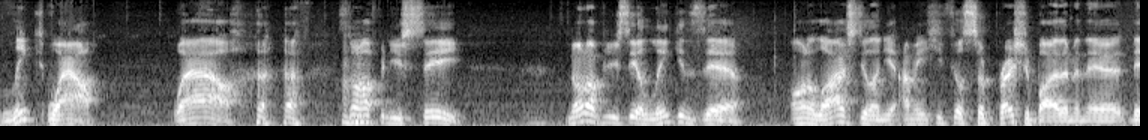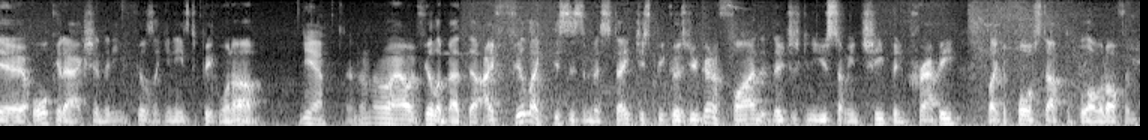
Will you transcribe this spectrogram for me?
Link, wow. Wow. it's not often you see, not often you see a Linken's there on a live steal, and yet, I mean, he feels so pressured by them and their, their Orchid action that he feels like he needs to pick one up. Yeah. I don't know how I feel about that. I feel like this is a mistake just because you're going to find that they're just going to use something cheap and crappy, like a Force Staff, to blow it off him.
